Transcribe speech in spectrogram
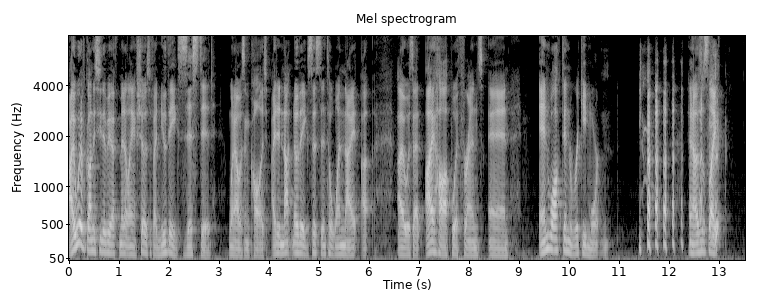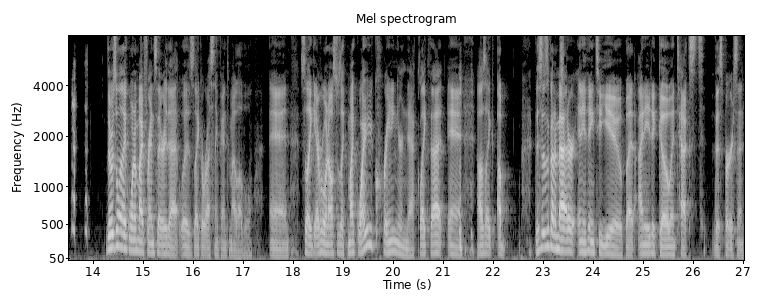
I would have gone to CWF Mid Atlantic shows if I knew they existed when I was in college. I did not know they existed until one night. Uh, I was at IHOP with friends, and and walked in Ricky Morton, and I was just like, there was only like one of my friends there that was like a wrestling fan to my level. And so like everyone else was like, Mike, why are you craning your neck like that? And I was like, uh, this isn't going to matter anything to you, but I need to go and text this person.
